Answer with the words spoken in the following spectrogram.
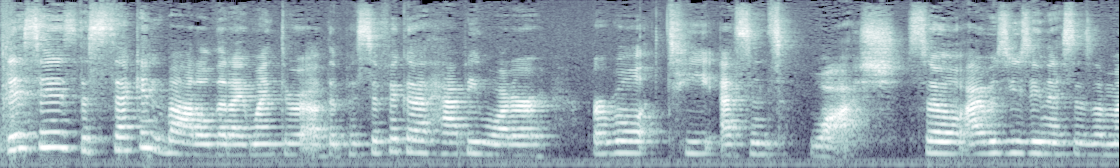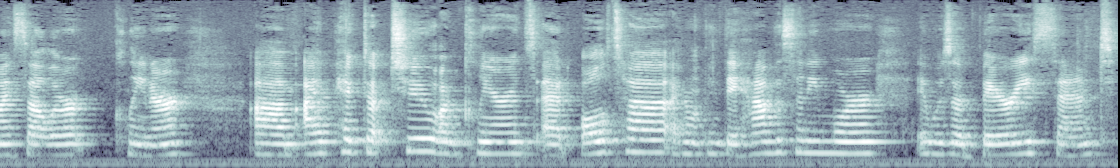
This is the second bottle that I went through of the Pacifica Happy Water Herbal Tea Essence Wash. So I was using this as a micellar cleaner. Um, I picked up two on clearance at Ulta. I don't think they have this anymore. It was a berry scent.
